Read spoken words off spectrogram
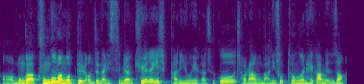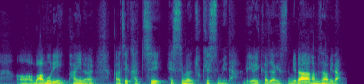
어, 뭔가 궁금한 것들 언제나 있으면 Q&A 게시판 이용해가지고 저랑 많이 소통을 해가면서 어, 마무리 파이널까지 같이 했으면 좋겠습니다. 네, 여기까지 하겠습니다. 감사합니다.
